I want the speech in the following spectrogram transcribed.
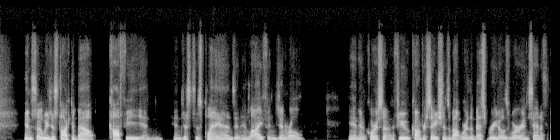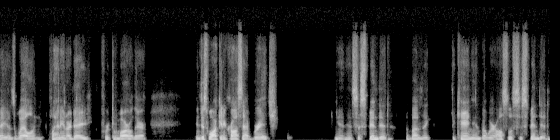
and so we just talked about coffee and, and just his plans and, and life in general and, and of course a, a, few conversations about where the best burritos were in Santa Fe as well, and planning our day for tomorrow there, and just walking across that bridge, and, and suspended above the, the canyon, but we're also suspended,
